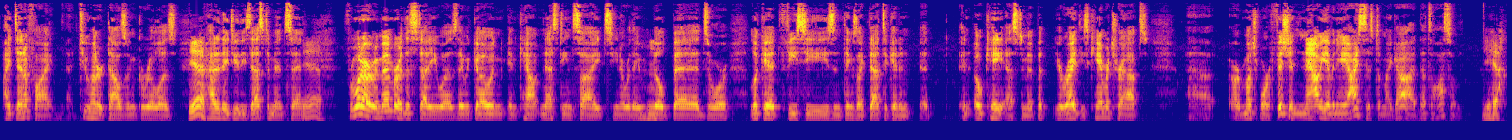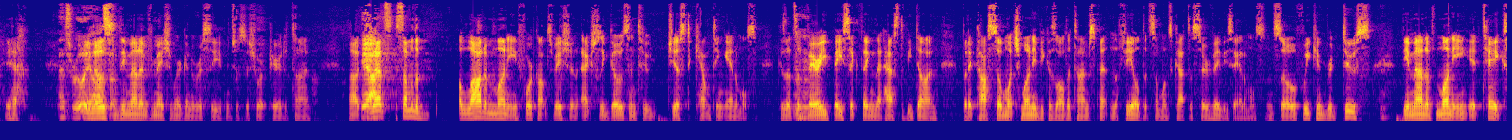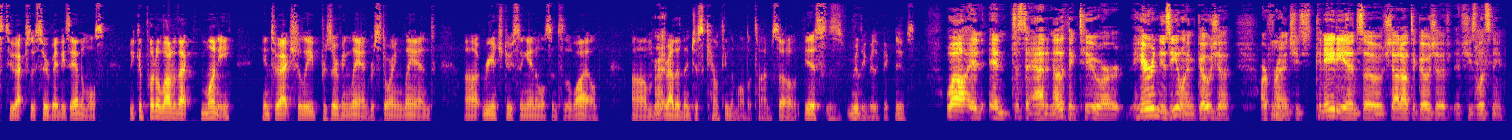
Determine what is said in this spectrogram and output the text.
identify two hundred thousand gorillas? Yeah. How do they do these estimates? And Yeah. from what I remember, the study was they would go and, and count nesting sites, you know, where they would build beds or look at feces and things like that to get an an okay estimate. But you're right; these camera traps uh, are much more efficient. Now you have an AI system. My God, that's awesome. Yeah, yeah. That's really Who knows awesome. the amount of information we're going to receive in just a short period of time? Uh, Yeah. that's some of the a lot of money for conservation actually goes into just counting animals because that's Mm-hmm. a very basic thing that has to be done. But it costs so much money because all the time spent in the field that someone's got to survey these animals. And so if we can reduce the amount of money it takes to actually survey these animals, we could put a lot of that money into actually preserving land, restoring land, uh, reintroducing animals into the wild, um, Right. rather than just counting them all the time. So this is really, really big news. Well, and and just to add another thing too, our here in New Zealand, Goja, our Mm. friend, she's Canadian, so shout out to Goja if, if she's listening.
